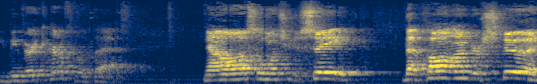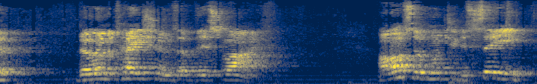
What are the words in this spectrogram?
You be very careful of that. Now, I also want you to see that Paul understood the limitations of this life. I also want you to see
